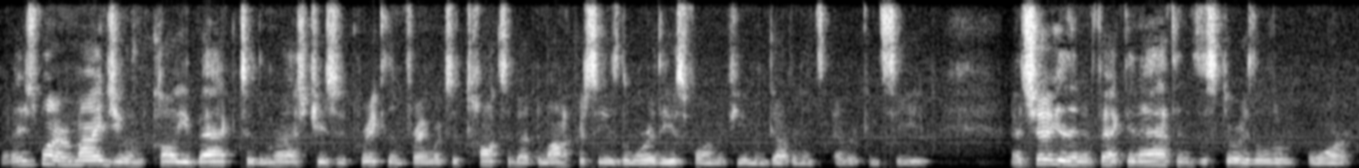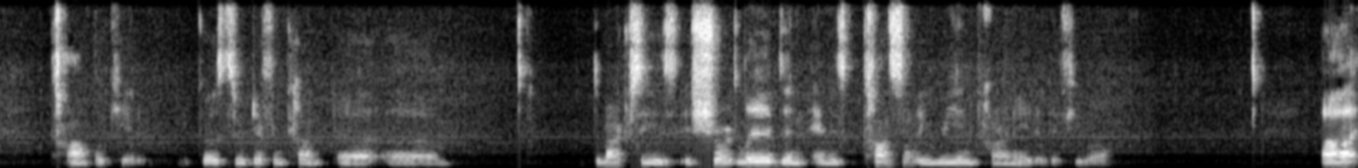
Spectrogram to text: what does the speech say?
But I just want to remind you and call you back to the Massachusetts Curriculum Frameworks that talks about democracy as the worthiest form of human governance ever conceived. I'd show you that, in fact, in Athens, the story is a little bit more complicated. It goes through different, uh, uh, democracy is, is short-lived and, and is constantly reincarnated, if you will. Uh,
